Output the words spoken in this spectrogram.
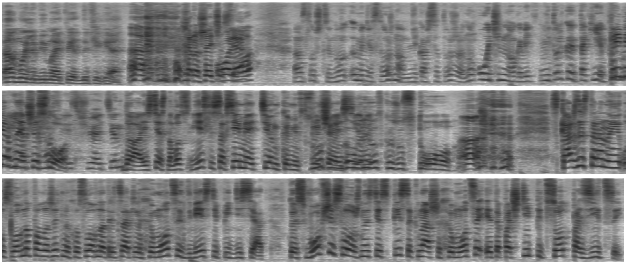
А мой любимый ответ – дофига. Хорошее число. Оля? А, Слушайте, ну мне сложно, мне кажется, тоже. Ну, очень много. Ведь не только такие Примерное число. эмоции, есть еще и оттенки. Да, естественно. Вот если со всеми оттенками, включая Слушай, ну, серый. я скажу 100. А, С каждой стороны условно положительных, условно отрицательных эмоций 250. То есть в общей сложности список наших эмоций это почти 500 позиций.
